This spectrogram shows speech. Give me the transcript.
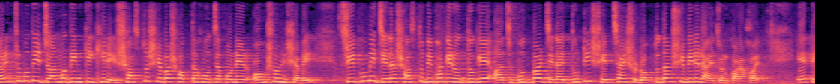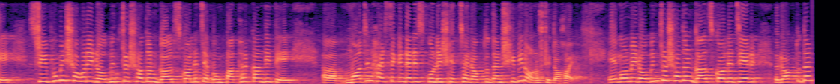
নরেন্দ্র মোদীর জন্মদিনকে ঘিরে স্বাস্থ্য সেবা সপ্তাহ উদযাপনের অংশ হিসাবে শ্রীভূমি জেলা স্বাস্থ্য বিভাগের উদ্যোগে আজ বুধবার জেলায় দুটি স্বেচ্ছায় রক্তদান শিবিরের আয়োজন করা হয়। এতে শ্রীভূমি শহরে রবীন্দ্র সদন গার্লস কলেজ এবং পাথারকান্দিতে মডেল হায়ার সেকেন্ডারি স্কুলে স্বেচ্ছায় রক্তদান শিবির অনুষ্ঠিত হয়। এ মর্মে রবীন্দ্র সদন গার্লস কলেজের রক্তদান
